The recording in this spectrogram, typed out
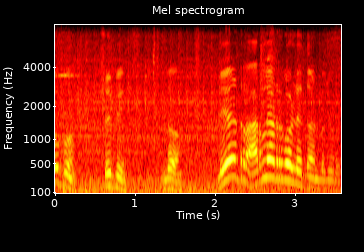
ఊపు చూపి ఇదో. లీటర్ అర లీటర్ కూడా లేదు దాంట్లో చూడు?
